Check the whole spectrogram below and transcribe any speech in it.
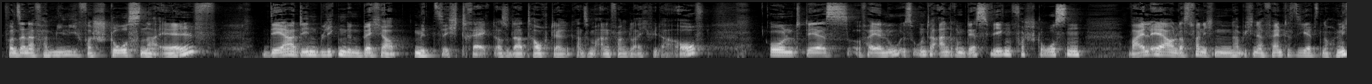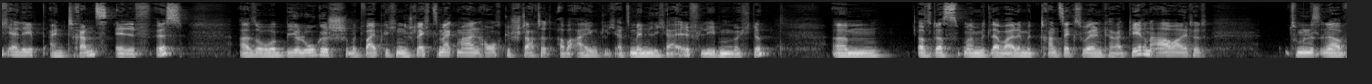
von seiner Familie verstoßener Elf, der den blickenden Becher mit sich trägt. Also da taucht er ganz am Anfang gleich wieder auf. Und der ist, Fayanu ist unter anderem deswegen verstoßen, weil er, und das fand ich, habe ich in der Fantasy jetzt noch nicht erlebt, ein Tranself ist. Also biologisch mit weiblichen Geschlechtsmerkmalen ausgestattet, aber eigentlich als männlicher Elf leben möchte. Ähm, also, dass man mittlerweile mit transsexuellen Charakteren arbeitet, zumindest in der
